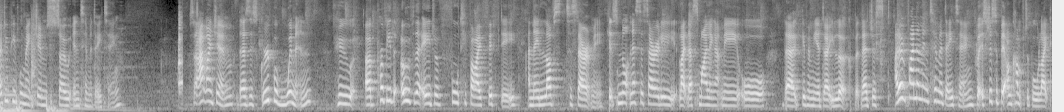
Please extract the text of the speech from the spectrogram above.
Why do people make gyms so intimidating? So at my gym, there's this group of women who are probably over the age of 45, 50, and they love to stare at me. It's not necessarily like they're smiling at me or they're giving me a dirty look, but they're just, I don't find them intimidating, but it's just a bit uncomfortable. Like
